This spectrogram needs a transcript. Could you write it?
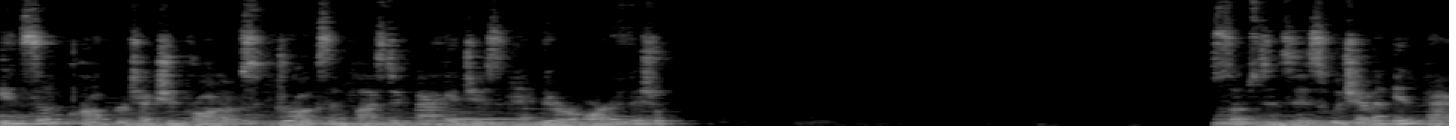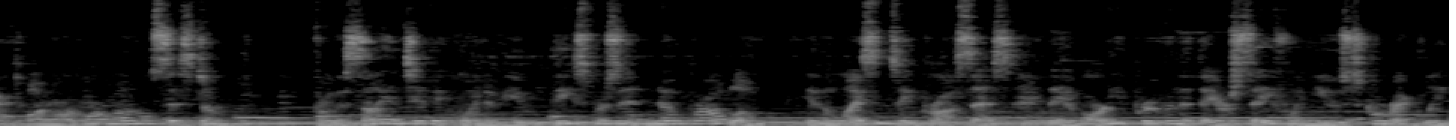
In some crop protection products, drugs, and plastic packages, there are artificial substances which have an impact on our hormonal system. From the scientific point of view, these present no problem. In the licensing process, they have already proven that they are safe when used correctly.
